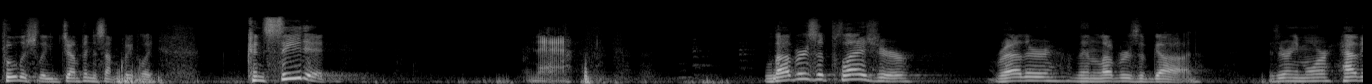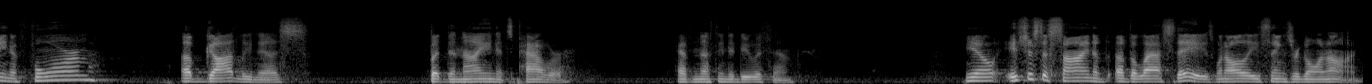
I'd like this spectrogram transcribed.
foolishly jump into something quickly. Conceited. Nah. Lovers of pleasure rather than lovers of God. Is there any more? Having a form of godliness, but denying its power. Have nothing to do with them. You know, it's just a sign of, of the last days when all these things are going on.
